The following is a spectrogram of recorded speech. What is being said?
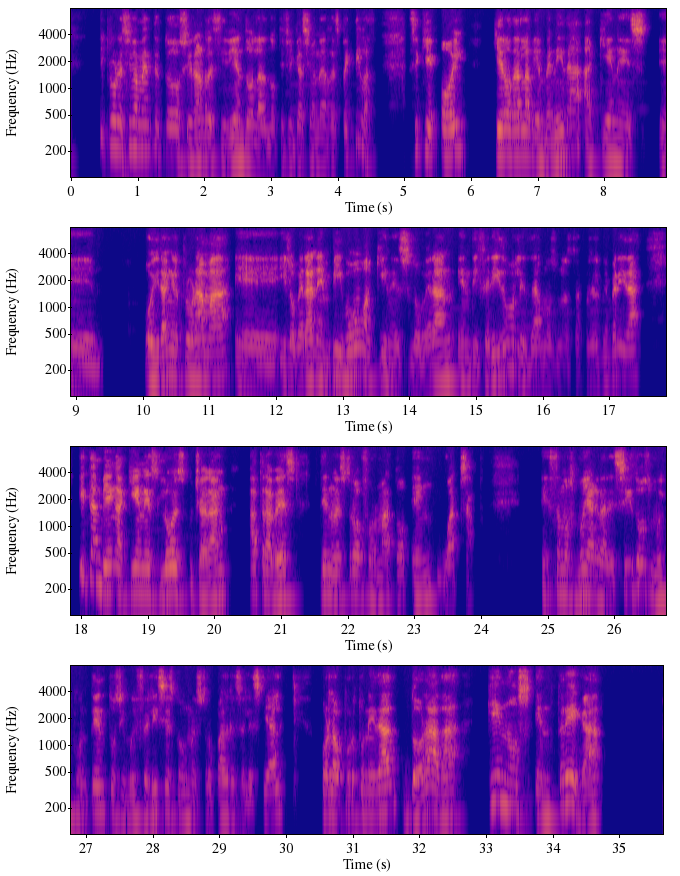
y progresivamente todos irán recibiendo las notificaciones respectivas. Así que hoy quiero dar la bienvenida a quienes eh, oirán el programa eh, y lo verán en vivo, a quienes lo verán en diferido, les damos nuestra cordial bienvenida y también a quienes lo escucharán a través de nuestro formato en WhatsApp. Estamos muy agradecidos, muy contentos y muy felices con nuestro Padre Celestial por la oportunidad dorada que nos entrega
